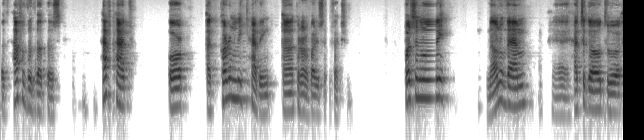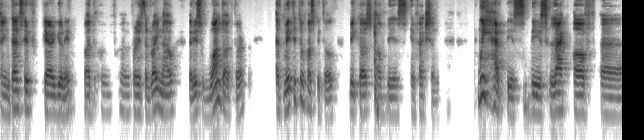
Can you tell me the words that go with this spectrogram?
but half of the doctors have had or are currently having a coronavirus infection. Fortunately, none of them uh, had to go to an intensive care unit, but uh, for instance, right now, there is one doctor admitted to hospital because of this infection. We had this, this lack of uh,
